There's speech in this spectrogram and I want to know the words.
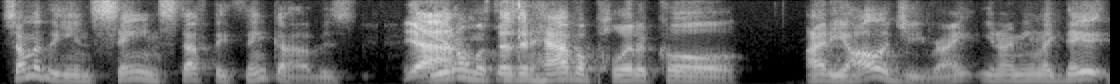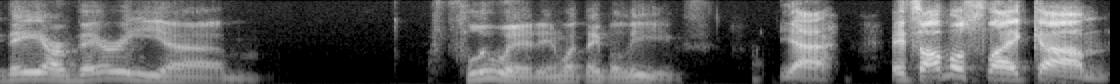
some of the insane stuff they think of is Yeah. it almost doesn't have a political ideology, right? You know what I mean? Like they they are very um fluid in what they believe. Yeah. It's almost like um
